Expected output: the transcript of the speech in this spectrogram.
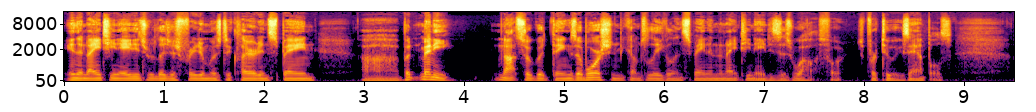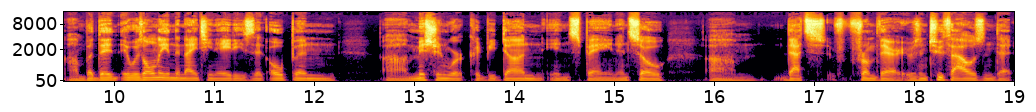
In the 1980s, religious freedom was declared in Spain, uh, but many not so good things. Abortion becomes legal in Spain in the 1980s as well, for, for two examples. Um, but they, it was only in the 1980s that open uh, mission work could be done in Spain, and so um, that's from there. It was in 2000 that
